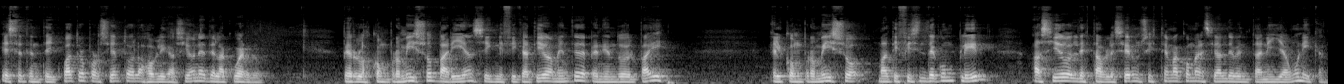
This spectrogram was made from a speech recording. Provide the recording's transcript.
el 74% de las obligaciones del acuerdo, pero los compromisos varían significativamente dependiendo del país. El compromiso más difícil de cumplir ha sido el de establecer un sistema comercial de ventanilla única.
